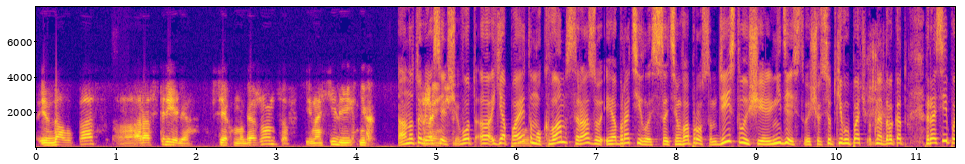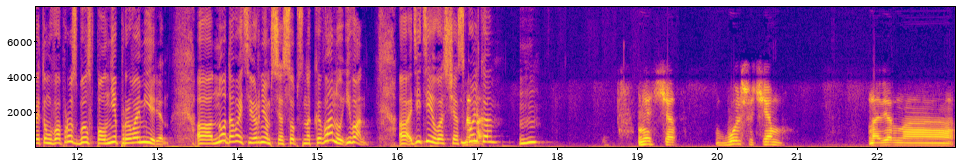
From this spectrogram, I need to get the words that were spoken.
издал указ о расстреле всех многоженцев и насилии их Анатолий женщин. Васильевич, вот э, я поэтому вот. к вам сразу и обратилась с этим вопросом. Действующий или не действующий? Все-таки вы почетный адвокат России, поэтому вопрос был вполне правомерен. А, но давайте вернемся, собственно, к Ивану. Иван, а, детей у вас сейчас сколько? Да. Угу. У меня сейчас больше, чем, наверное,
